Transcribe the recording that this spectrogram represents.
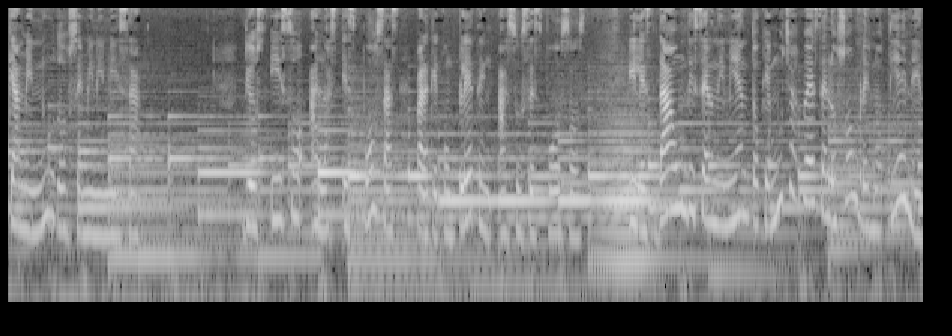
que a menudo se minimiza. Dios hizo a las esposas para que completen a sus esposos y les da un discernimiento que muchas veces los hombres no tienen.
